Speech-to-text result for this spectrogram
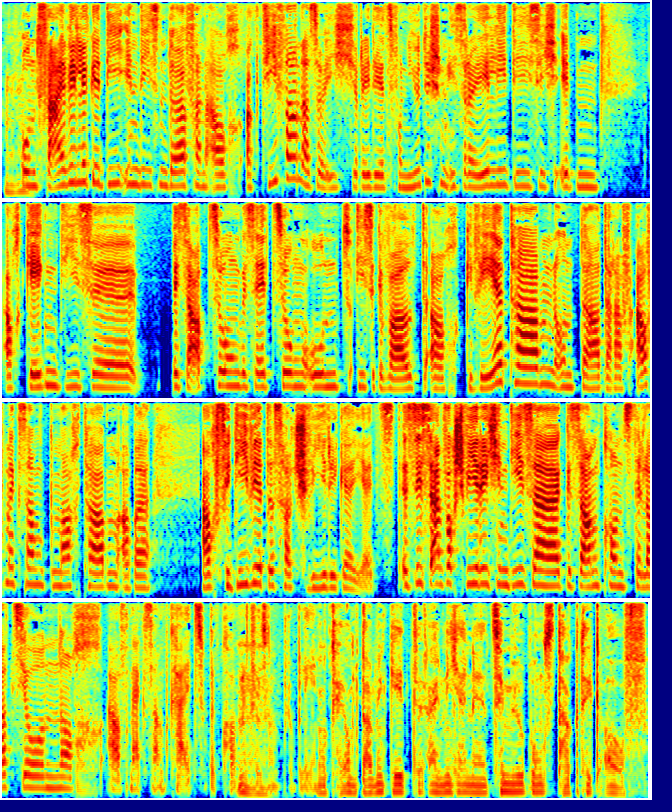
mhm. und Freiwillige, die in diesen Dörfern auch aktiv waren. Also ich rede jetzt von jüdischen Israeli, die sich eben auch gegen diese Besatzung, Besetzung und diese Gewalt auch gewehrt haben und da darauf aufmerksam gemacht haben. Aber auch für die wird es halt schwieriger jetzt. Es ist einfach schwierig, in dieser Gesamtkonstellation noch Aufmerksamkeit zu bekommen mhm. für so ein Problem. Okay, und damit geht eigentlich eine Zermürbungstaktik auf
